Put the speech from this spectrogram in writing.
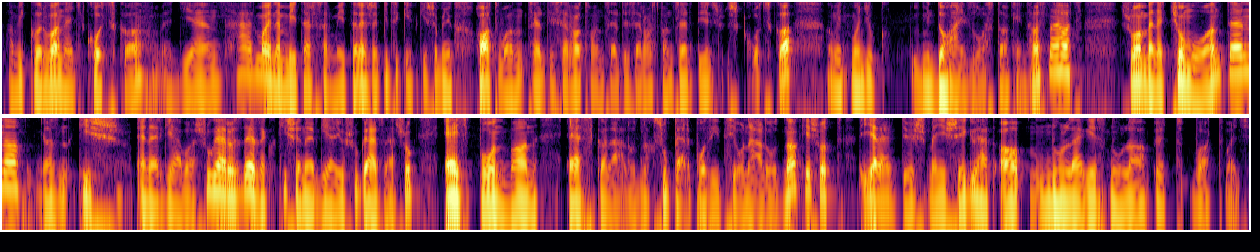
amikor van egy kocka, egy ilyen, hát majdnem méterszer méteres, egy picit kisebb, mondjuk 60 centiszer 60 centiszer 60 centis kocka, amit mondjuk mint dohányzó asztalként használhatsz, és van benne egy csomó antenna, az kis energiával sugároz, de ezek a kis energiájú sugárzások egy pontban eszkalálódnak, szuperpozícionálódnak, és ott jelentős mennyiségű, hát a 0,05 watt vagy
